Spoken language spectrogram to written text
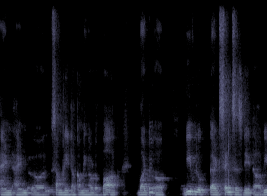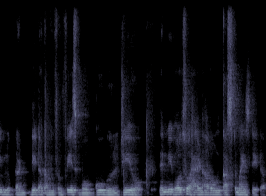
and and uh, some data coming out of BARC, but Mhm. uh, we've looked at census data, we've looked at data coming from Facebook, Google, Jio. Then we've also had our own customized data.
